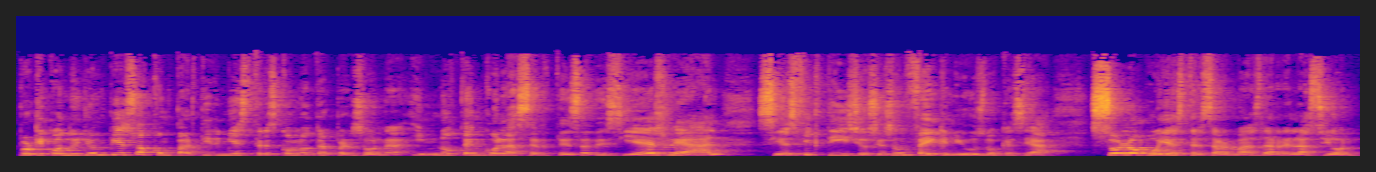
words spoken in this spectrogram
Porque cuando yo empiezo a compartir mi estrés con otra persona y no tengo la certeza de si es real, si es ficticio, si es un fake news, lo que sea, solo voy a estresar más la relación.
